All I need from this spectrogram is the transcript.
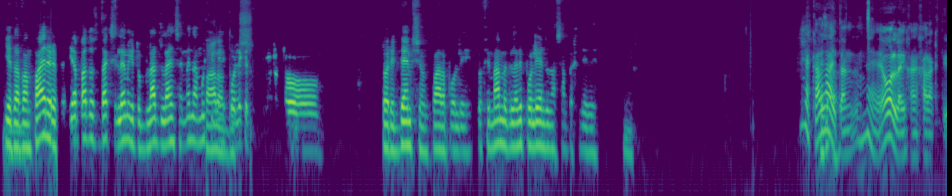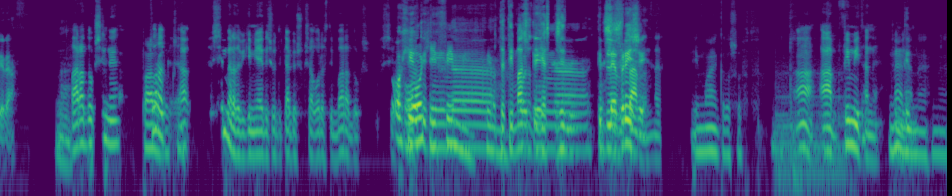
Για τα Vampire, ρε παιδιά, πάντως εντάξει λέμε για το Bloodlines, εμένα μου έχει πολύ και το το Redemption πάρα πολύ. Το θυμάμαι δηλαδή πολύ έντονα σαν παιχνίδι. Ναι, καλά ήταν. Ναι, όλα είχαν χαρακτήρα. Ναι. Paradox είναι. Τώρα, σήμερα δεν βγήκε μια είδηση ότι κάποιος εξαγόρασε την Paradox. Όχι, όχι, την, φήμη. Ότι ετοιμάζονται για Την πλευρίζει. Ναι. Η Microsoft. Α, α φήμη ήταν. Ναι, ναι, ναι, ναι.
